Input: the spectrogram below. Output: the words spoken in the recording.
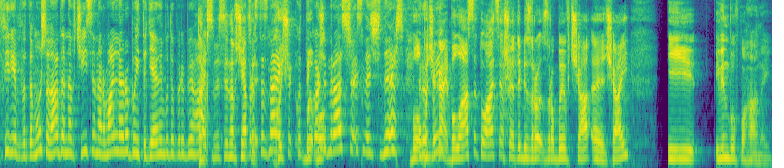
Філіп, тому що треба навчитися нормально робити, тоді я не буду прибігати. Так, в навчитися? Я просто знаю, Хоч- що ти бо- кожен бо- раз щось почнеш. Бо робити. почекай, була ситуація, що я тобі зро- зробив е, чай, і, і він був поганий.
